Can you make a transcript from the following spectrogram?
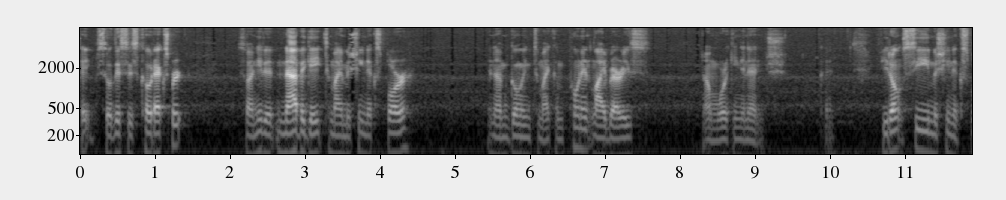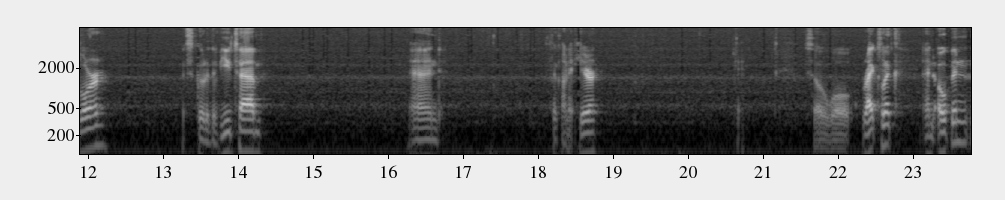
Okay, so this is CodeXpert. So I need to navigate to my Machine Explorer and I'm going to my component libraries I'm working in Inch. Okay. If you don't see Machine Explorer, let's go to the View tab and click on it here. Okay. So we'll right click and open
